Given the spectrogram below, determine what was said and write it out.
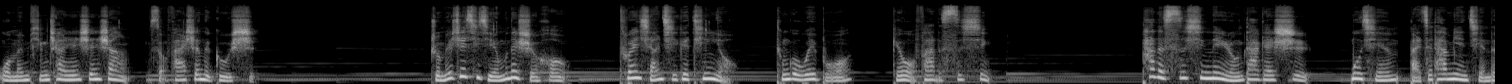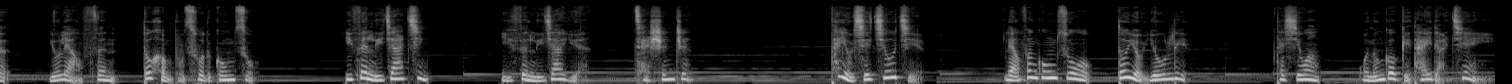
我们平常人身上所发生的故事。准备这期节目的时候，突然想起一个听友通过微博给我发的私信。他的私信内容大概是：目前摆在他面前的有两份都很不错的工作，一份离家近，一份离家远，在深圳。他有些纠结，两份工作都有优劣，他希望我能够给他一点建议。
